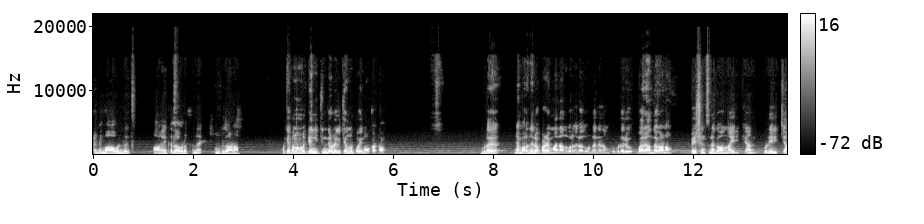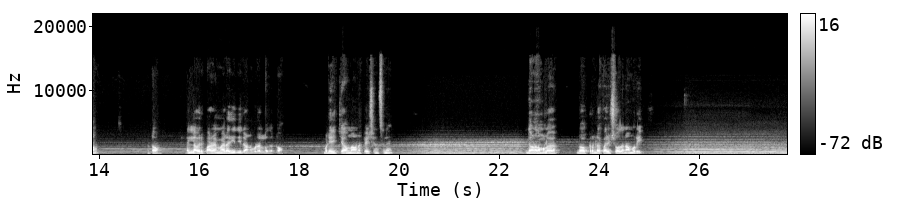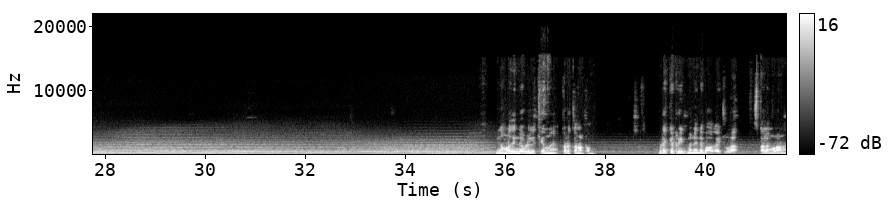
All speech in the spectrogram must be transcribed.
രണ്ട് മാവുണ്ട്. മാങ്ങയൊക്കെ അത് അവിടെ തന്നെ നമുക്ക് കാണാം. ഓക്കെ അപ്പം നമ്മൾ ക്ലിനിക്കിന്റെ ഉള്ളിലേക്ക് ഒന്ന് പോയി നോക്കാം കേട്ടോ. ഇവിടെ ഞാൻ പറഞ്ഞല്ലോ പഴയ മന എന്ന് പറഞ്ഞല്ലോ. അതുകൊണ്ട് തന്നെ നമുക്ക് ഇവിടെ ഒരു വരാന്ത കാണാം. പേഷ്യൻസിനൊക്കെ വന്നാൽ ഇരിക്കാൻ ഇവിടെ ഇരിക്കാം കേട്ടോ. എല്ലാം ഒരു പഴമയുടെ രീതിയിലാണ് ഇവിടെ ഉള്ളത് കേട്ടോ. ഇവിടെ ഇരിക്കാവുന്നതാണ് പേഷ്യൻസിന്. ഇതാണ് നമ്മൾ ഡോക്ടറുടെ പരിശോധനാ മുറി. ഇനി നമ്മൾ ഇതിന്റെ ഉള്ളിലേക്ക് ഒന്ന് കിടക്കണം കേട്ടോ. ഇവിടെയൊക്കെ ട്രീറ്റ്മെന്റിന്റെ ഭാഗമായിട്ടുള്ള സ്ഥലങ്ങളാണ്.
